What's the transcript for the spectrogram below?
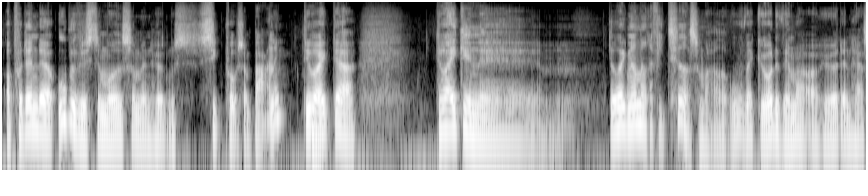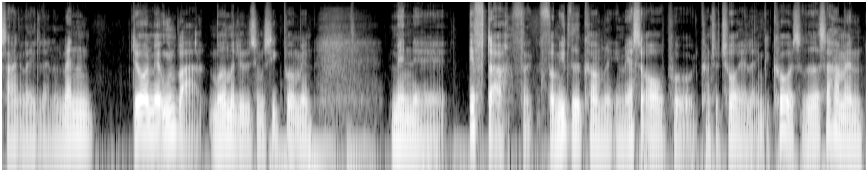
Og på den der ubevidste måde, som man hørte musik på som barn, ikke? det var ikke der, det var ikke en, øh, det var ikke noget, man reflekterede så meget. Uh, hvad gjorde det ved mig at høre den her sang eller et eller andet? Men det var en mere udenbar måde, man lyttede til musik på, men, men øh, efter, for, for mit vedkommende, en masse år på et konservatorium eller MGK og så videre, så har man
